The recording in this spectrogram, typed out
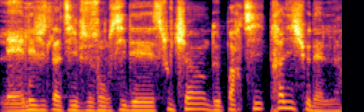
Les législatives, ce sont aussi des soutiens de partis traditionnels.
